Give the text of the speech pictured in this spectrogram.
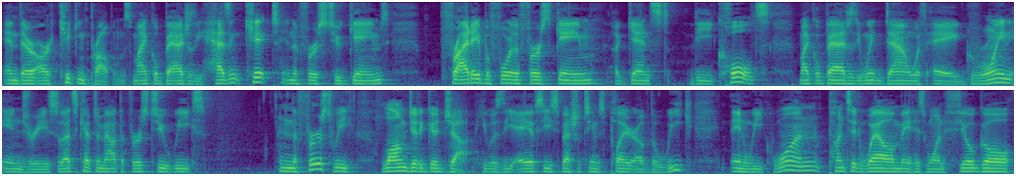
and there are kicking problems. Michael Badgley hasn't kicked in the first two games. Friday before the first game against the Colts, Michael Badgley went down with a groin injury, so that's kept him out the first two weeks in the first week, Long did a good job. He was the AFC Special Teams Player of the Week in week one, punted well, made his one field goal.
